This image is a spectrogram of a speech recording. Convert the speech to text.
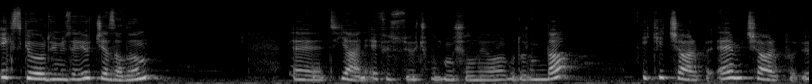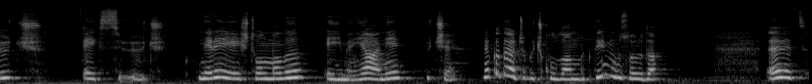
x gördüğümüz yere 3 yazalım. Evet yani f üssü 3 bulmuş oluyor bu durumda. 2 çarpı m çarpı 3 eksi 3. Nereye eşit olmalı? Eğime yani 3'e. Ne kadar çok 3 kullandık değil mi bu soruda? Evet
